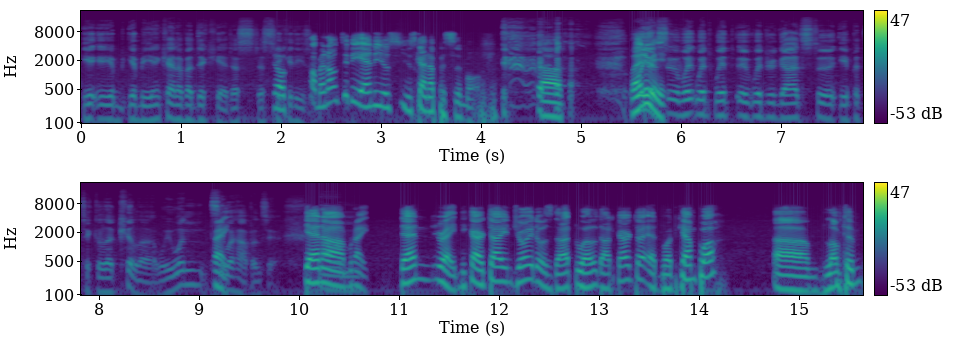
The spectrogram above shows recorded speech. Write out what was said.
you, you're being kind of a dickhead. Just just You know, take it easy. coming down to the end, you just, you just kind of piss him off. Uh, Well, anyway, yes, with, with, with, with regards to a particular killer, we wouldn't see what happens here. Then um, Um, right. Then right, the character I enjoyed was that well, that character Edward Kemper. Um, loved him.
